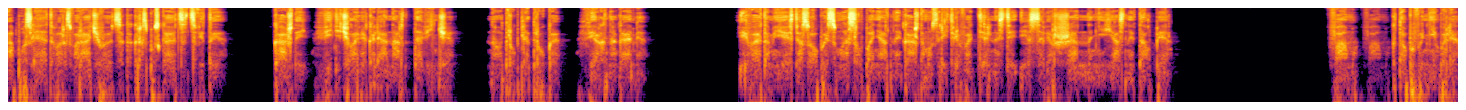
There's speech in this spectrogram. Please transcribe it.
А после этого разворачиваются, как распускаются цветы. Каждый в виде человека Леонардо да Винчи, но друг для друга вверх ногами. И в этом есть особый смысл, понятный каждому зрителю в отдельности и совершенно неясной толпе. Вам, вам, кто бы вы ни были,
